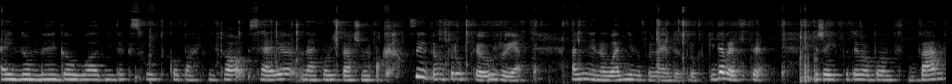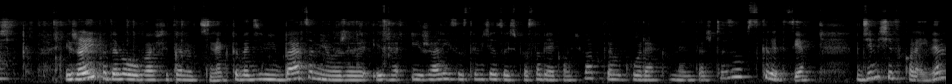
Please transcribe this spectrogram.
Ej, no mega ładnie, tak słodko pachnie. To serio na jakąś waszą okazję tą próbkę użyję. Ale nie no, ładnie wyglądają te próbki. Dobra, to tyle. Jeżeli podobał Wam się, jeżeli podobał Wam się ten odcinek, to będzie mi bardzo miło, że, że jeżeli zostawicie coś po sobie, jakąś łapkę w górę, komentarz czy subskrypcję. Widzimy się w kolejnym.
